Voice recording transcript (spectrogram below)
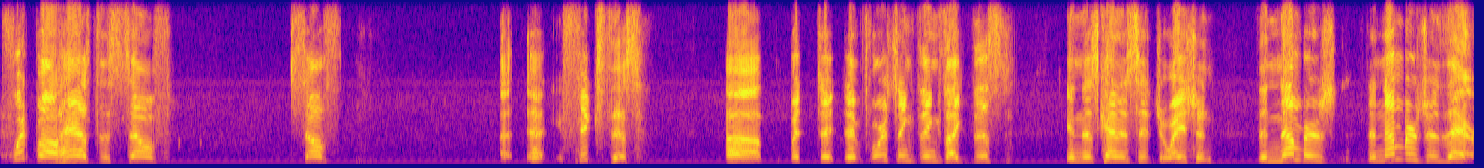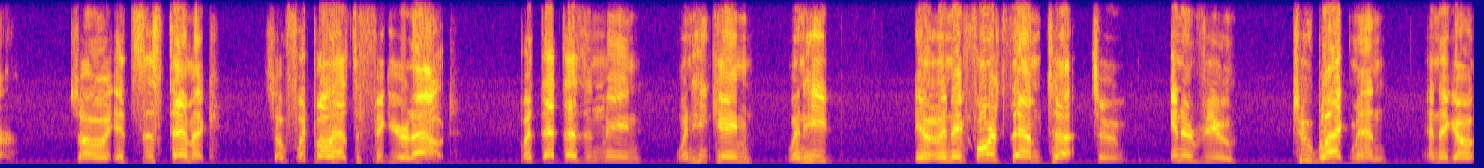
Football has to self self uh, uh, fix this, uh, but to, to forcing things like this in this kind of situation, the numbers the numbers are there, so it's systemic. So football has to figure it out, but that doesn't mean when he came when he you know when they forced them to to interview two black men and they go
